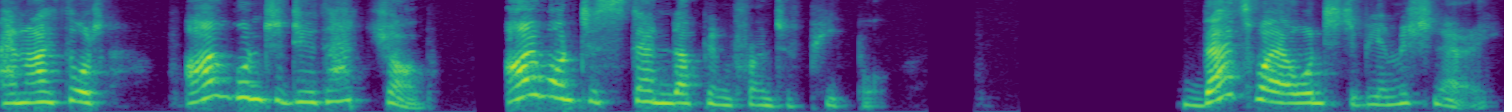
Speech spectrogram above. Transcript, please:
And I thought, I want to do that job. I want to stand up in front of people. That's why I wanted to be a missionary.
